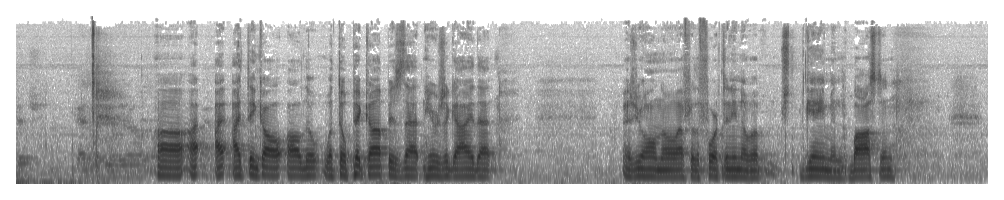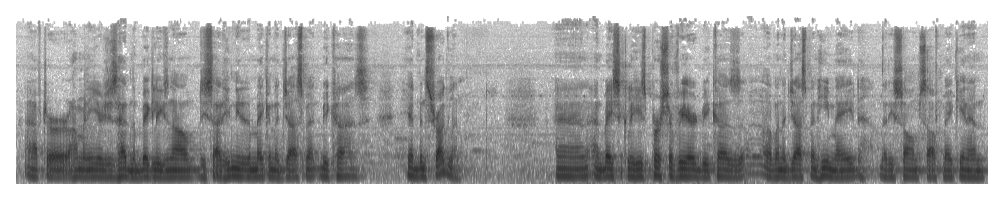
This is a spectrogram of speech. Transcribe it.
pitch? You guys like the real- Uh, I, I- think all, all the, what they'll pick up is that here's a guy that, as you all know, after the fourth inning of a game in Boston, after how many years he's had in the big leagues now, decided he needed to make an adjustment because he had been struggling. And, and basically, he's persevered because of an adjustment he made that he saw himself making. And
